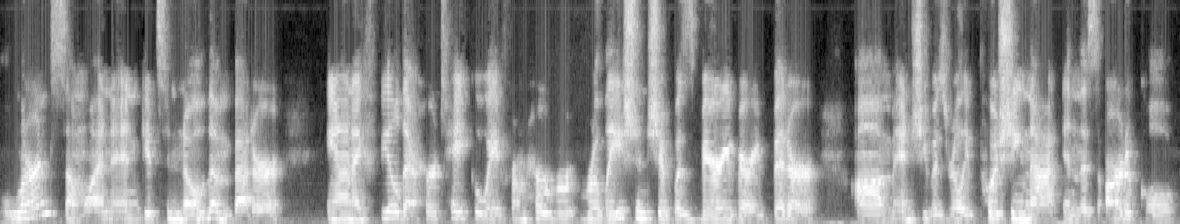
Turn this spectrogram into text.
learn someone and get to know them better. And I feel that her takeaway from her re- relationship was very, very bitter. Um, and she was really pushing that in this article.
